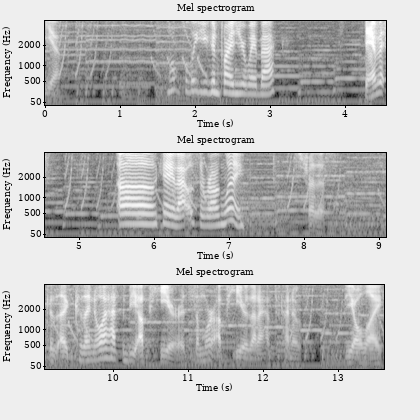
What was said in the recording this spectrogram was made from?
yeah. Hopefully you can find your way back. Damn it! Uh, okay, that was the wrong way. Let's try this. Cause I, cause I know I have to be up here. It's somewhere up here that I have to kind of be all like,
